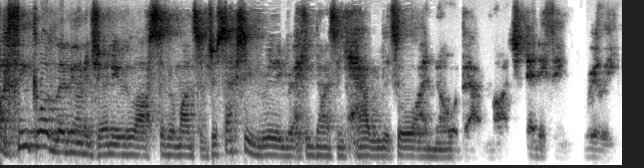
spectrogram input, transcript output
I think God led me on a journey over the last seven months of just actually really recognizing how little I know about much, anything really.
